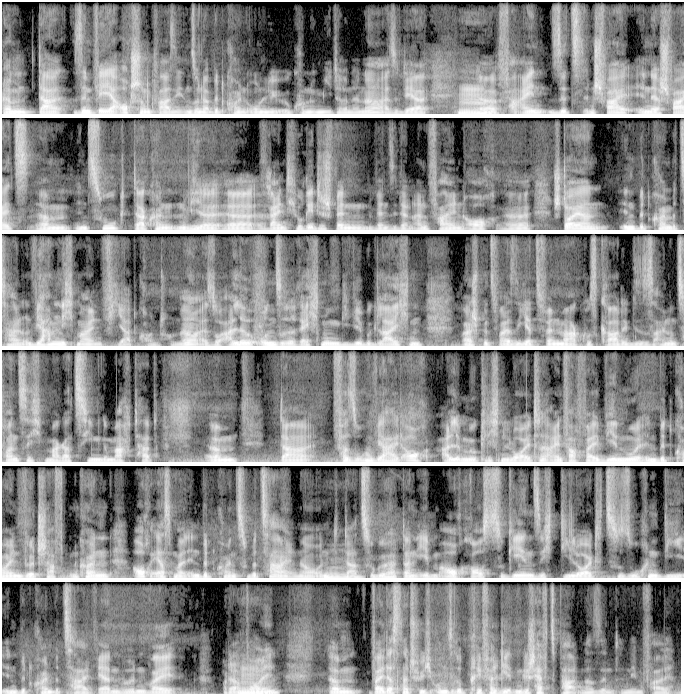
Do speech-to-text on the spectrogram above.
ähm, da sind wir ja auch schon quasi in so einer Bitcoin-Only-Ökonomie drin. Ne? Also der hm. äh, Verein sitzt in, in der Schweiz ähm, in Zug. Da könnten wir äh, rein theoretisch, wenn, wenn sie dann anfallen, auch äh, Steuern in Bitcoin bezahlen. Und wir haben nicht mal ein Fiat-Konto. Ne? Also alle unsere Rechnungen, die wir begleichen, beispielsweise jetzt, wenn Markus gerade dieses 21-Magazin gemacht hat, ähm, da versuchen wir halt auch alle möglichen Leute, einfach weil wir nur in Bitcoin wirtschaften können, auch erstmal in Bitcoin zu bezahlen. Ne? Und mhm. dazu gehört dann eben auch rauszugehen, sich die Leute zu suchen, die in Bitcoin bezahlt werden würden, weil oder mhm. wollen, ähm, weil das natürlich unsere präferierten Geschäftspartner sind in dem Fall.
